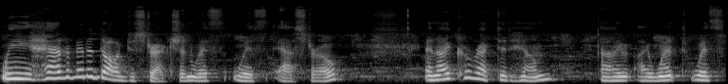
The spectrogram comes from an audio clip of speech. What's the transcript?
We had a bit of dog distraction with, with Astro, and I corrected him. I, I went with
